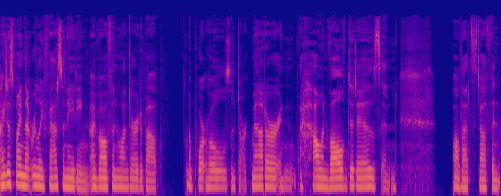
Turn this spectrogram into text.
I just find that really fascinating. I've often wondered about the portholes and dark matter and how involved it is and all that stuff. And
